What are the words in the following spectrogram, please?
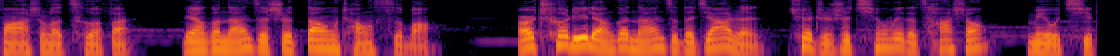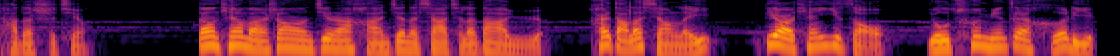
发生了侧翻，两个男子是当场死亡，而车里两个男子的家人却只是轻微的擦伤。没有其他的事情。当天晚上竟然罕见的下起了大雨，还打了响雷。第二天一早，有村民在河里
